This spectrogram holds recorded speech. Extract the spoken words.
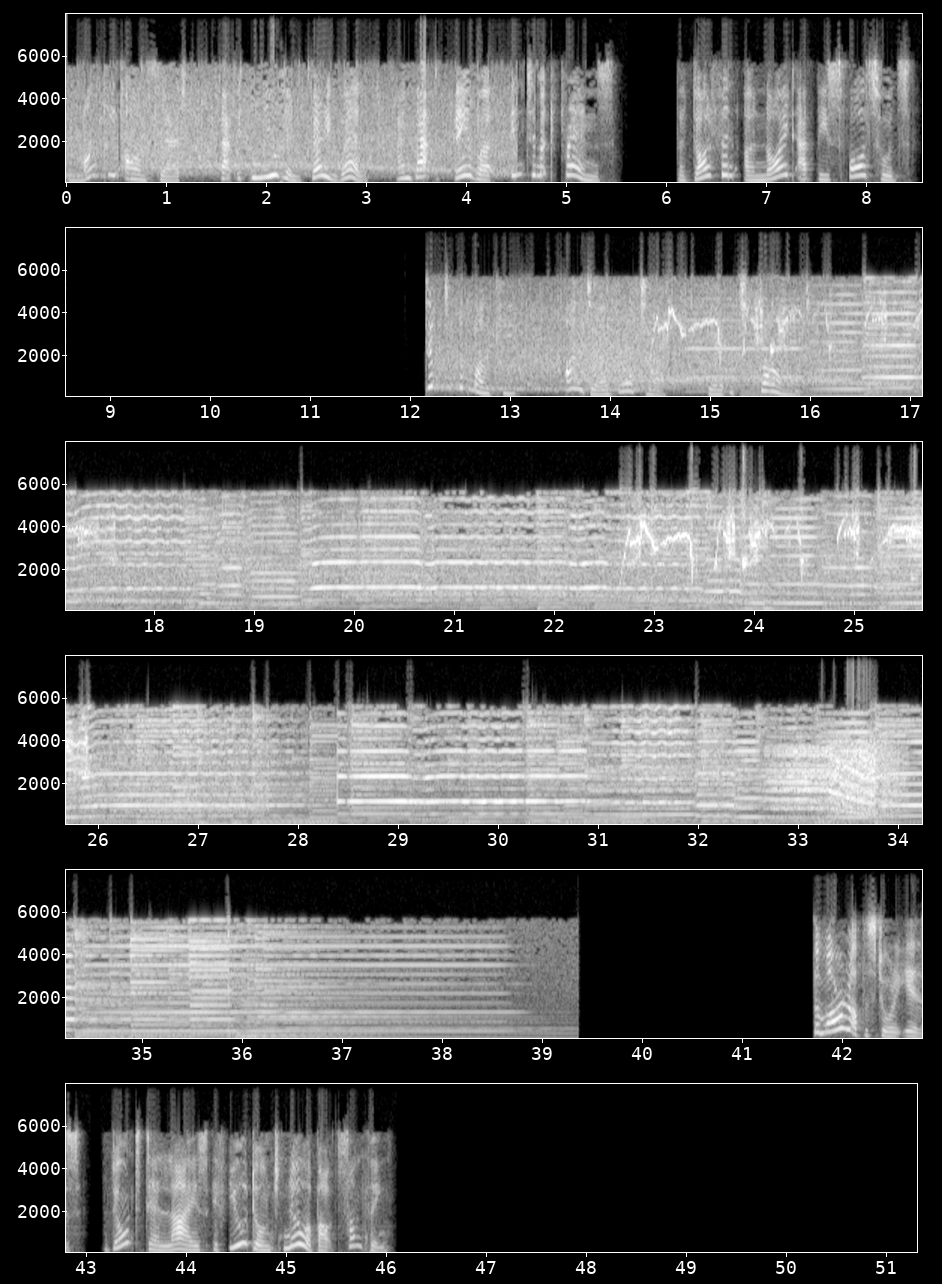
The monkey answered that it knew him very well and that they were intimate friends. The dolphin, annoyed at these falsehoods, dipped the monkey under water, where it drowned. The moral of the story is, don't tell lies if you don't know about something.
